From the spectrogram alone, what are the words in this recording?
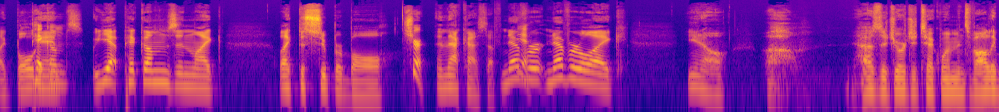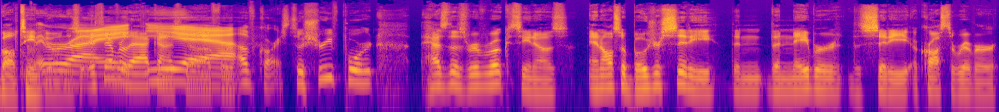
like bowl Pick'ems. games. Yeah, pick'ems and like like the Super Bowl Sure. and that kind of stuff. Never, never like, you know, oh, how's the Georgia Tech women's volleyball team doing? this? It's never that kind yeah, of stuff. or- of course. so Shreveport has those riverboat casinos, and also Bossier City, the the neighbor, the city across the river,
